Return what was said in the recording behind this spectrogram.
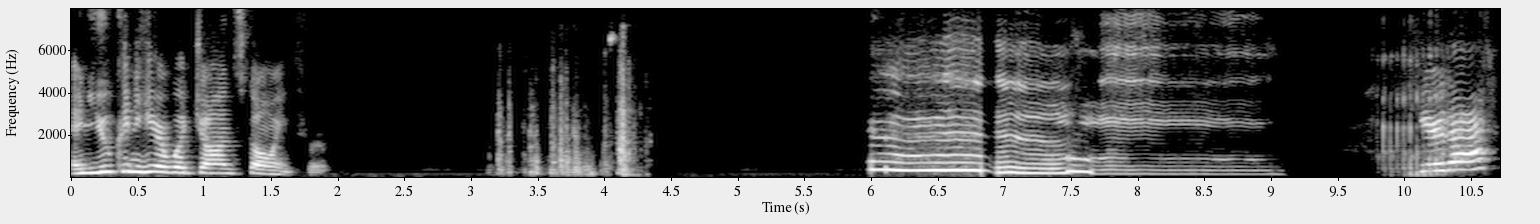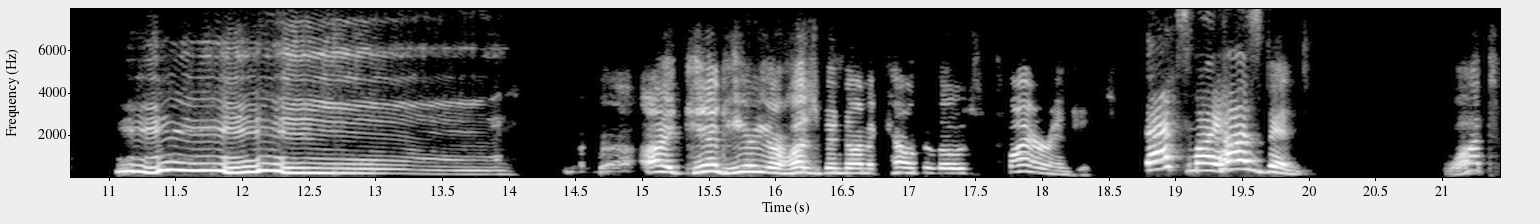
and you can hear what John's going through. Hear that? Mm-hmm. I can't hear your husband on account of those fire engines. That's my husband. What?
